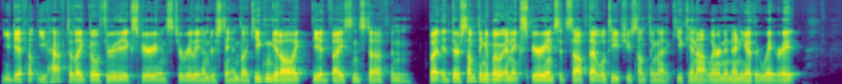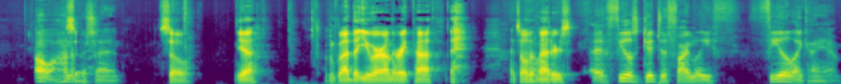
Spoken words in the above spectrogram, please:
you definitely you have to like go through the experience to really understand like you can get all like the advice and stuff and but it, there's something about an experience itself that will teach you something like you cannot learn in any other way right oh 100% so, so yeah i'm glad that you are on the right path that's all oh, that matters it feels good to finally feel like I am.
